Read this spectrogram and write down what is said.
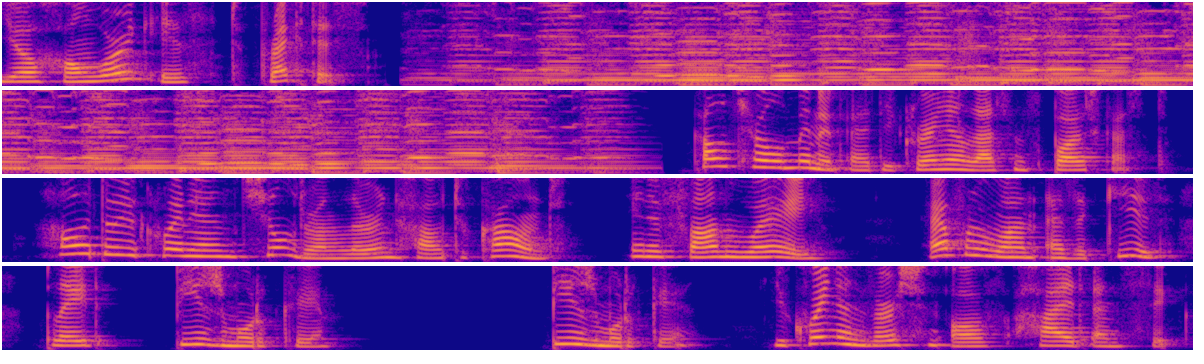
Your homework is to practice. Cultural Minute at Ukrainian Lessons Podcast. How do Ukrainian children learn how to count? In a fun way. Everyone as a kid played pizhmurki. Pizhmurki, Ukrainian version of hide and seek.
